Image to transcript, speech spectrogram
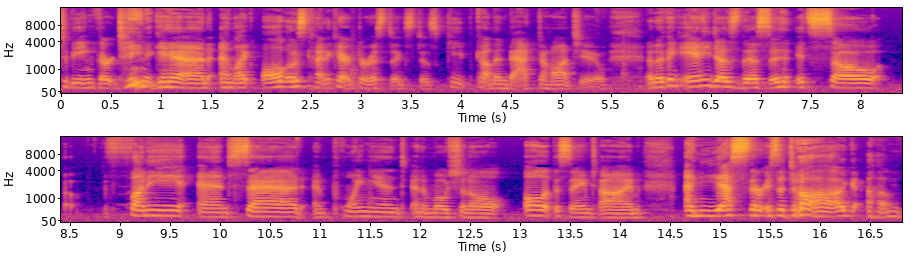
to being 13 again. And like all those kind of characteristics just keep coming back to haunt you. And I think Annie does this. It's so funny and sad and poignant and emotional all at the same time. And yes, there is a dog, um,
